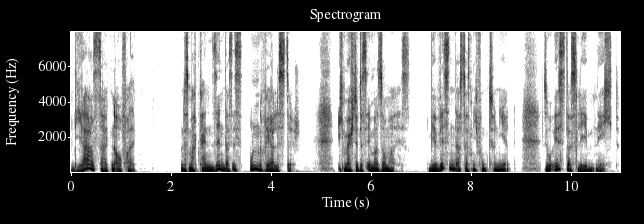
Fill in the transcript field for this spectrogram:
die Jahreszeiten aufhalten. Und das macht keinen Sinn, das ist unrealistisch. Ich möchte, dass immer Sommer ist. Wir wissen, dass das nicht funktioniert. So ist das Leben nicht.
